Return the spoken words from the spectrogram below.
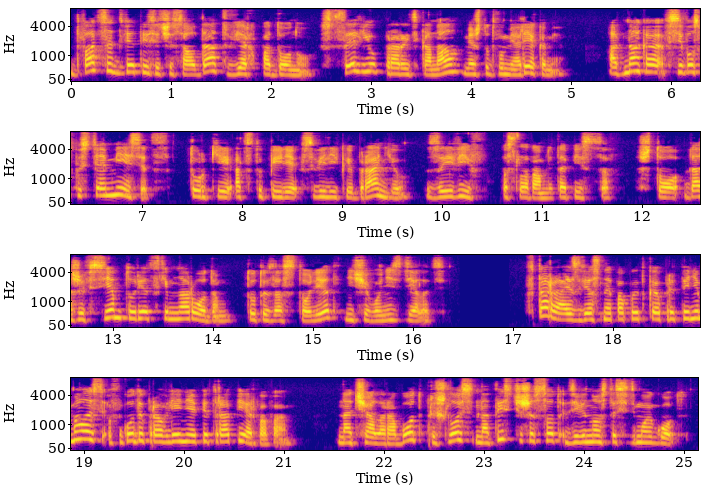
22 тысячи солдат вверх по Дону с целью прорыть канал между двумя реками. Однако всего спустя месяц турки отступили с великой бранью, заявив, по словам летописцев, что даже всем турецким народам тут и за сто лет ничего не сделать. Вторая известная попытка предпринималась в годы правления Петра I. Начало работ пришлось на 1697 год –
